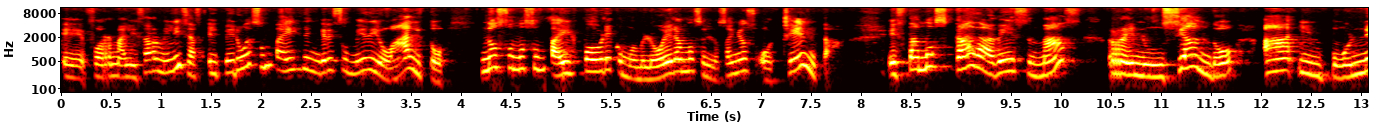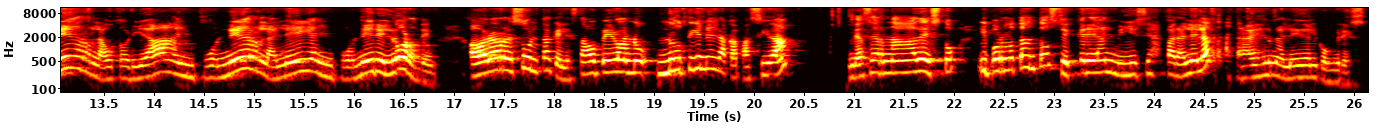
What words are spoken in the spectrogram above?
eh, formalizar milicias. El Perú es un país de ingreso medio alto. No somos un país pobre como lo éramos en los años 80. Estamos cada vez más renunciando a imponer la autoridad, a imponer la ley, a imponer el orden. Ahora resulta que el Estado peruano no tiene la capacidad de hacer nada de esto y por lo tanto se crean milicias paralelas a través de una ley del Congreso.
